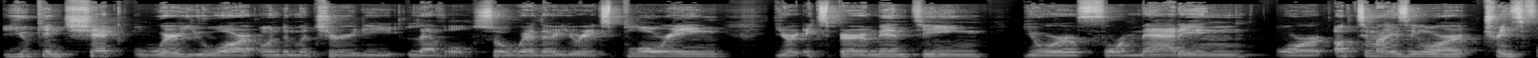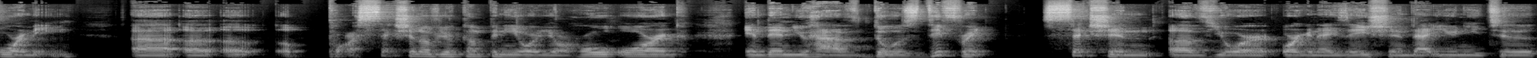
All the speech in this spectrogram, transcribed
you can check where you are on the maturity level. So, whether you're exploring, you're experimenting, you're formatting, or optimizing, or transforming uh, a, a, a section of your company or your whole org. And then you have those different section of your organization that you need to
